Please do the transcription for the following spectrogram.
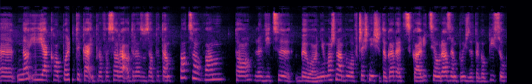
E, no i jako polityka i profesora od razu zapytam, po co wam to lewicy było? Nie można było wcześniej się dogadać z koalicją, razem pójść do tego PiSu,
